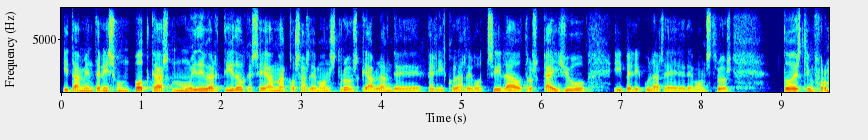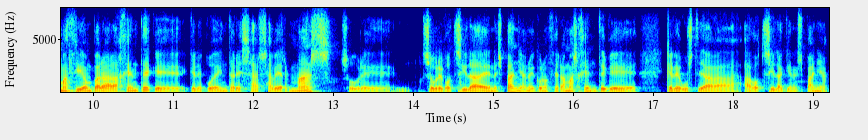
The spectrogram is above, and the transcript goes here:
y también tenéis un podcast muy divertido que se llama Cosas de Monstruos, que hablan de películas de Godzilla, otros kaiju y películas de, monstruos. Todo esto información para la gente que, le pueda interesar saber más sobre, sobre Godzilla en España ¿no? y conocer a más gente que, que le guste a, a Godzilla aquí en España.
